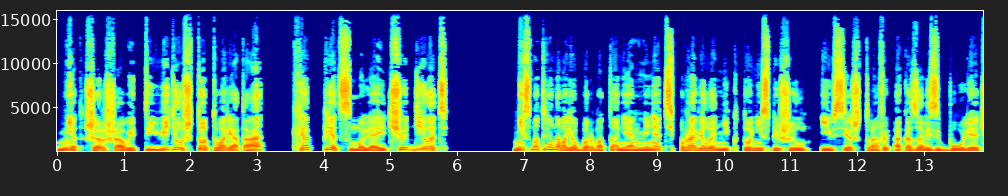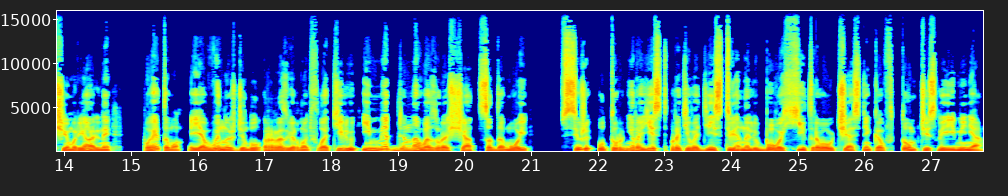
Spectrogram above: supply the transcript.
«Нет, шершавый, ты видел, что творят, а? Капец, мля, и что делать?» Несмотря на мое бормотание, менять правила никто не спешил, и все штрафы оказались более чем реальны. Поэтому я вынужден был развернуть флотилию и медленно возвращаться домой. Все же у турнира есть противодействие на любого хитрого участника, в том числе и меня.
